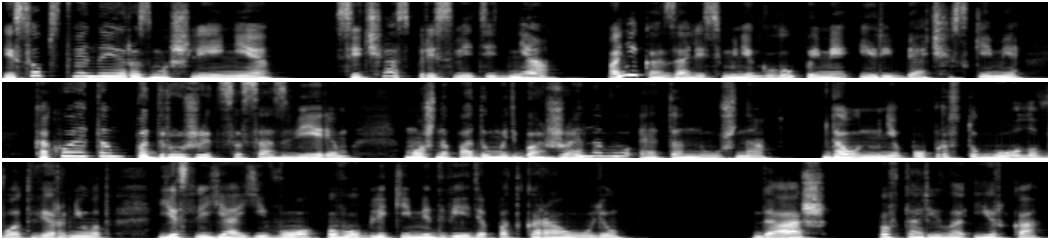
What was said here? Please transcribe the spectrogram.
и собственные размышления. Сейчас при свете дня они казались мне глупыми и ребяческими. Какое там подружиться со зверем? Можно подумать, Баженову это нужно. Да он мне попросту голову отвернет, если я его в облике медведя подкараулю. «Даш», — повторила Ирка.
